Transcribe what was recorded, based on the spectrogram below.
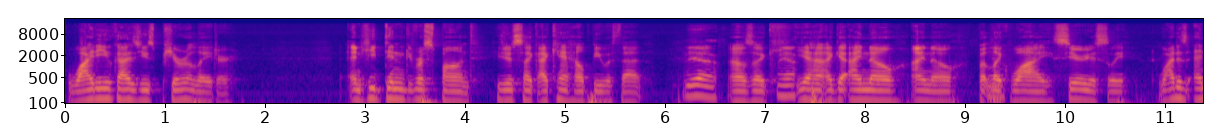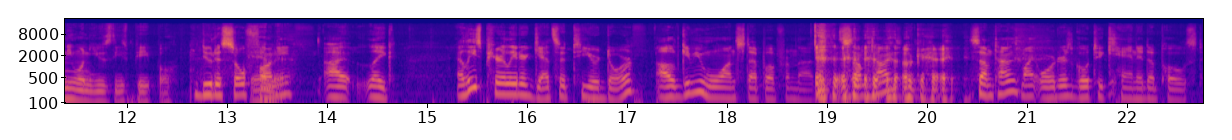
Why do you guys use Purolator?" and he didn't respond. He's just like, I can't help you with that. Yeah. I was like, Yeah. yeah, I get, I know, I know, but Yeah. like, why? Seriously, why does anyone use these people? Dude, it's so Damn funny. it. I like. At least Purolator gets it to your door. I'll give you one step up from that. Sometimes, okay. sometimes my orders go to Canada Post,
